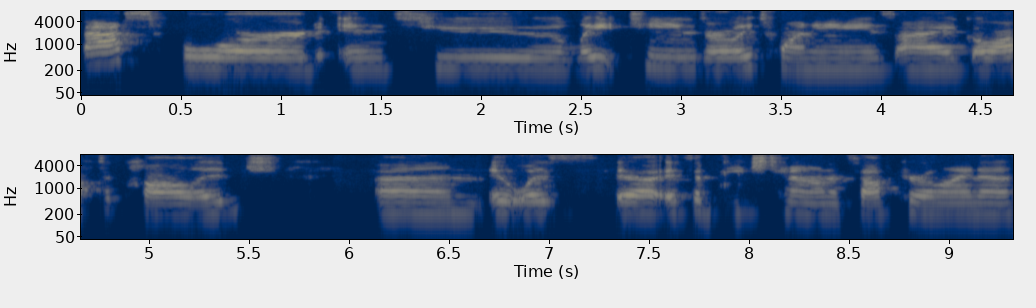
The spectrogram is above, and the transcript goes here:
fast forward into late teens, early 20s, I go off to college. Um, it was, uh, it's a beach town in South Carolina.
